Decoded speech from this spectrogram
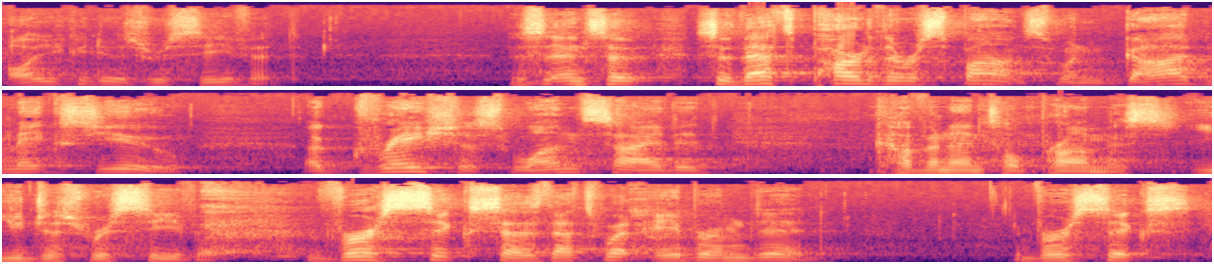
all you can do is receive it. And so, so that's part of the response. When God makes you a gracious, one sided covenantal promise, you just receive it. Verse 6 says that's what Abram did. Verse 6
